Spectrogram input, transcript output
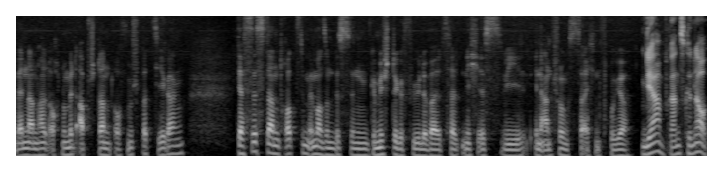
wenn dann halt auch nur mit Abstand auf dem Spaziergang das ist dann trotzdem immer so ein bisschen gemischte Gefühle, weil es halt nicht ist wie in Anführungszeichen früher. Ja, ganz genau.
